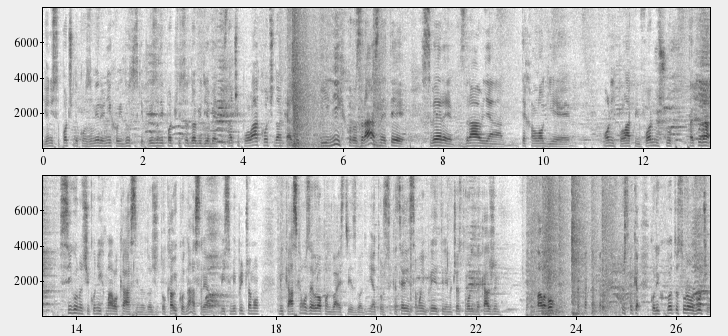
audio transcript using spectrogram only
I oni su počeli da konzumiraju njihove industrijske proizvode i počeli su da dobiju diabetes. Znači, polako, hoću da vam kažem, i njih kroz razne te sfere zdravlja, tehnologije, oni ih polako informišu, tako da sigurno će kod njih malo kasnije da dođe to, kao i kod nas, realno. Mislim, mi pričamo, mi kaskamo za Evropom 20-30 godina. Ja to što kad sedim sa mojim prijateljima često volim da kažem, hvala Bogu. što ka, koliko god to surovo zvučilo,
